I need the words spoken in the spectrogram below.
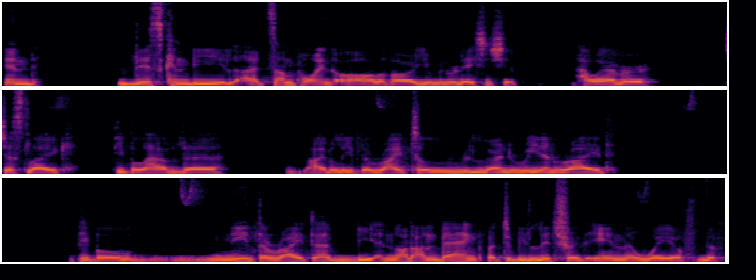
And this can be at some point all of our human relationship. However, just like people have the, I believe, the right to learn to read and write, people need the right to be not unbanked, but to be literate in a way of the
